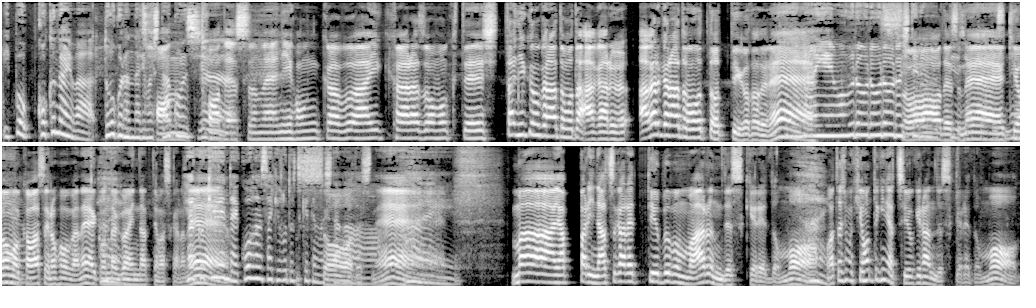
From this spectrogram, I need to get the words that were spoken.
一方、国内はどうご覧になりました？今週。そうですね。日本株は相変わらず重くて、下に行くのかなと思うと上がる。上がるかなと思うとっていうことでね。2万円をうろうろうろうろしてるそうですね。今日も為替の方がね、こんな具合になってますからね。はい、109円台後半先ほどつけてましたが。そうですね。はいまあ、やっぱり夏枯れっていう部分もあるんですけれども、はい、私も基本的には強気なんですけれども、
